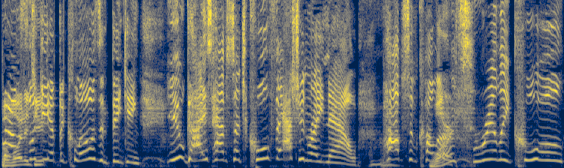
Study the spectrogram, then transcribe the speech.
But I was did looking you? at the clothes and thinking, you guys have such cool fashion right now. Pops of color, What? really cool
